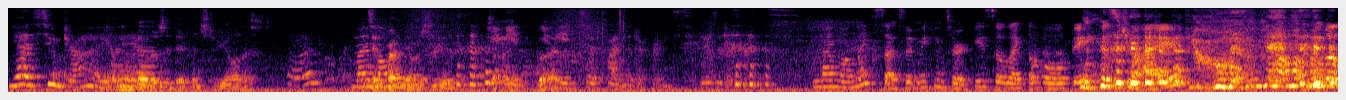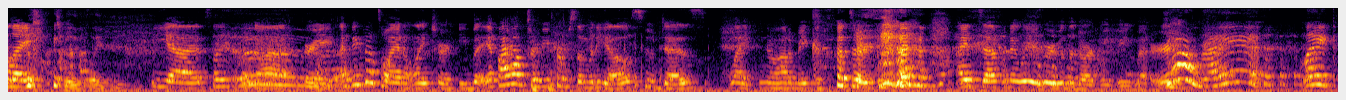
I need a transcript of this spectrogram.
Yeah, it's too dry. I didn't even know there's a difference, to be honest. Well, My It's in mom, front of me. I'm. You need you need to find the difference. There's a difference. My mom like sucks at making turkey, so like the whole thing is dry. no. but like, It's really flaky. yeah, it's like not great. I think that's why I don't like turkey. But if I have turkey from somebody else who does like know how to make a turkey, I definitely agree with the dark meat being better. Yeah, right? Like,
